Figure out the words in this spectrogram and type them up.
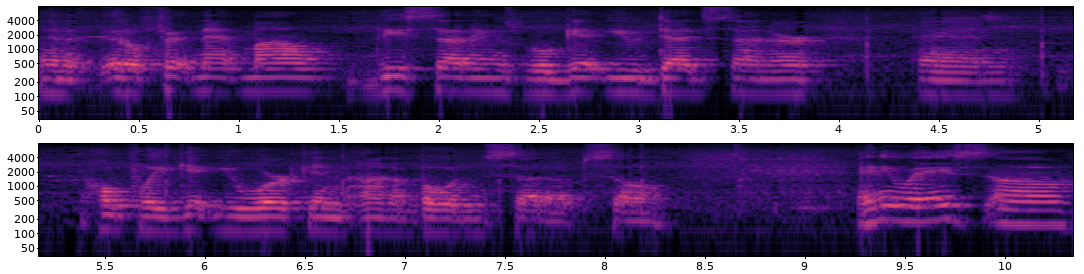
and it, will fit in that mount these settings will get you dead center and hopefully get you working on a Bowden setup. So anyways uh,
